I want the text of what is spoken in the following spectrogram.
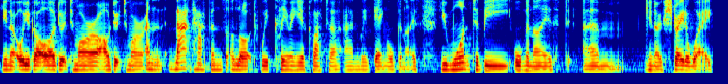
You know, or you go, "Oh, I'll do it tomorrow. I'll do it tomorrow," and that happens a lot with clearing your clutter and with getting organized. You want to be organized. Um, you know straight away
